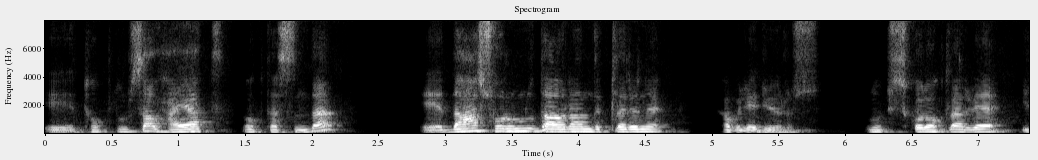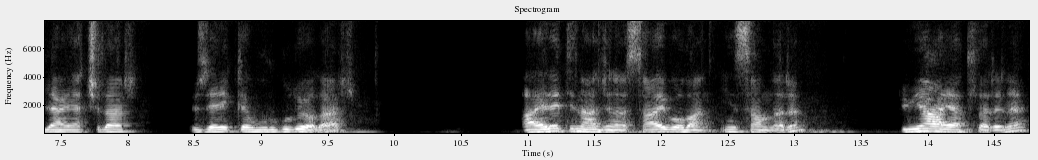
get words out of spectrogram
e, toplumsal hayat noktasında daha sorumlu davrandıklarını kabul ediyoruz. Bunu psikologlar ve ilahiyatçılar özellikle vurguluyorlar. Ahiret inancına sahip olan insanların dünya hayatlarını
